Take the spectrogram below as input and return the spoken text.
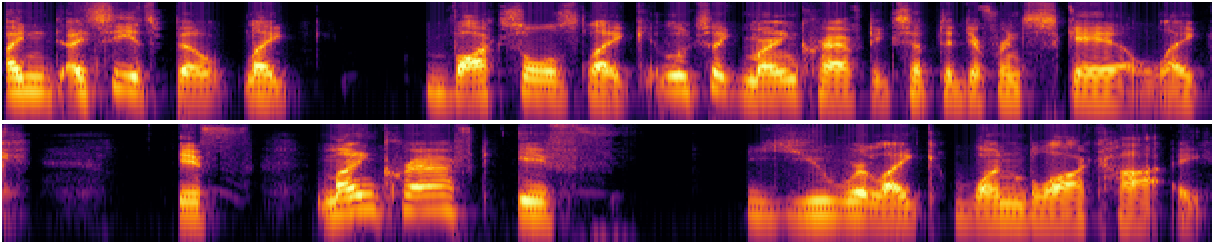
I I see it's built like voxels, like it looks like Minecraft except a different scale. Like if Minecraft, if you were like one block high,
